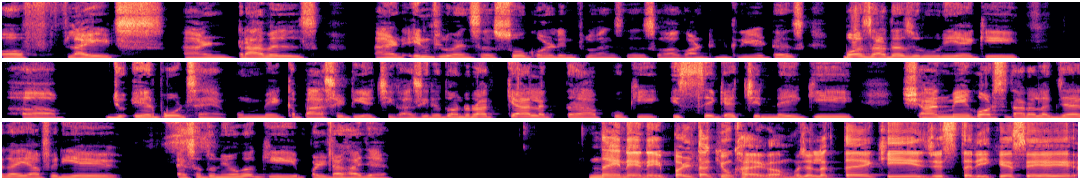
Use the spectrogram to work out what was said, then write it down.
of flights and travels and influencers so called influencers content creators बहुत ज़्यादा ज़रूरी है कि uh, जो एयरपोर्ट्स हैं उनमें कैपेसिटी अच्छी खासी रहे। तो अनुराग क्या लगता है आपको कि इससे क्या चेन्नई की शान में एक और सितारा लग जाएगा या फिर ये ऐसा तो नहीं होगा कि पलटा खा जाए? नहीं नहीं नहीं पलटा क्यों खाएगा? मुझे लगता है कि जिस तरीके से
